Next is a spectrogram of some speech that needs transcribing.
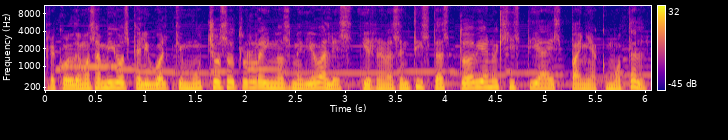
Recordemos amigos que al igual que muchos otros reinos medievales y renacentistas, todavía no existía España como tal.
